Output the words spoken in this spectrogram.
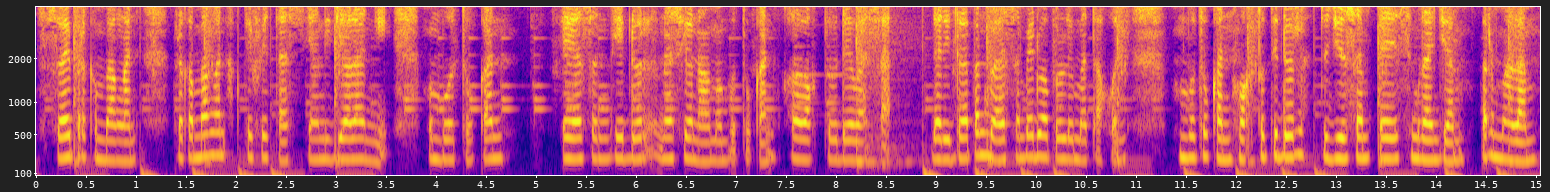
sesuai perkembangan. Perkembangan aktivitas yang dijalani membutuhkan Yayasan Tidur Nasional membutuhkan kalau waktu dewasa dari 18 sampai 25 tahun membutuhkan waktu tidur 7 sampai 9 jam per malam.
